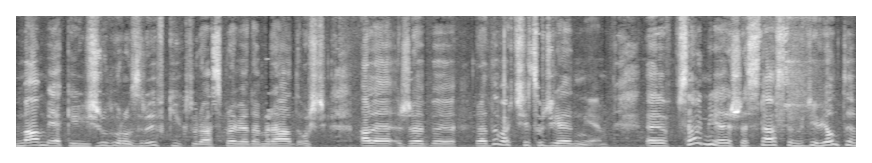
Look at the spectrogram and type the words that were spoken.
mamy jakieś źródło rozrywki, która sprawia nam radość, ale żeby radować się codziennie. E, W psalmie 16, w 9 e,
